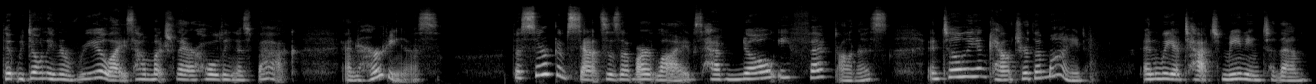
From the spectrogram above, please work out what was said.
that we don't even realize how much they are holding us back and hurting us. The circumstances of our lives have no effect on us until they encounter the mind and we attach meaning to them.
